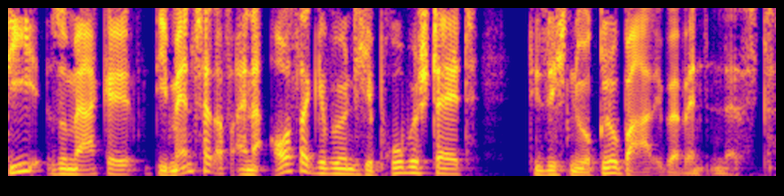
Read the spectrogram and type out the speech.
die, so Merkel, die Menschheit auf eine außergewöhnliche Probe stellt, die sich nur global überwinden lässt.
